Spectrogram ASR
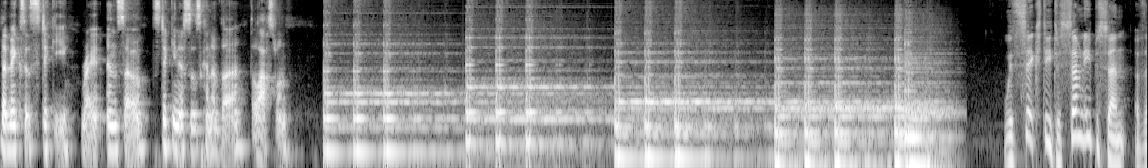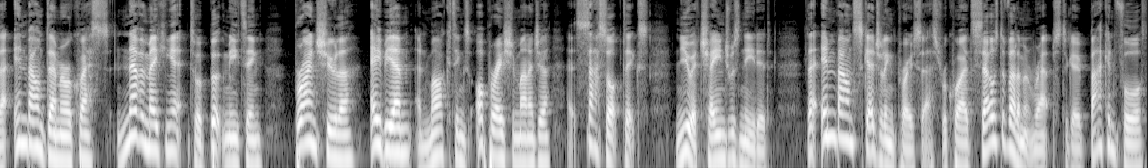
that makes it sticky right and so stickiness is kind of the the last one with 60 to 70% of their inbound demo requests never making it to a book meeting Brian Schuler, ABM and Marketing's Operation Manager at SaaSOptics, knew a change was needed. Their inbound scheduling process required sales development reps to go back and forth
